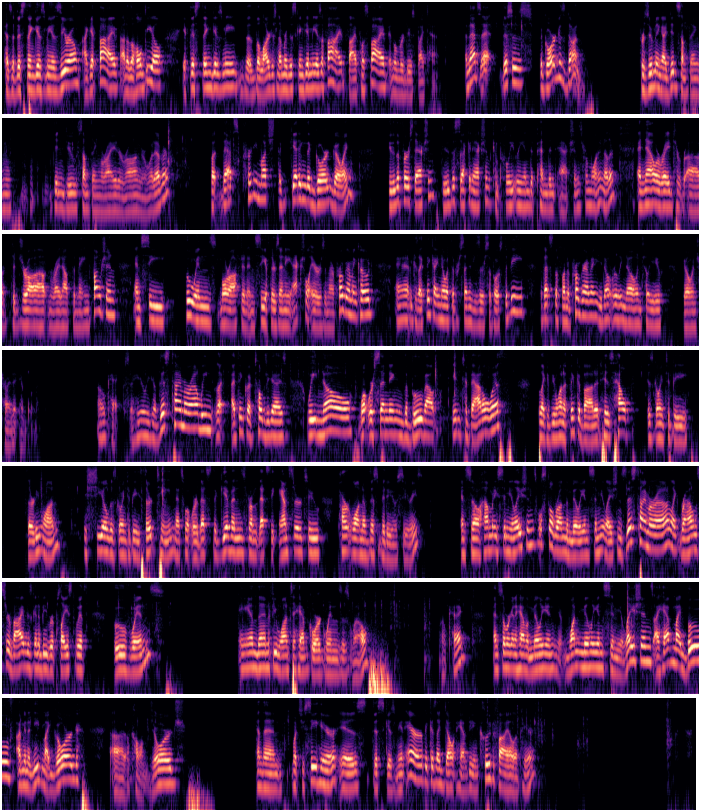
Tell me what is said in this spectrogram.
Because if this thing gives me a 0, I get 5 out of the whole deal. If this thing gives me, the, the largest number this can give me is a 5, 5 plus 5, it'll reduce by 10. And that's it. This is, the Gorg is done presuming I did something, didn't do something right or wrong or whatever. But that's pretty much the getting the Gorg going. Do the first action, do the second action, completely independent actions from one another. And now we're ready to, uh, to draw out and write out the main function and see who wins more often and see if there's any actual errors in our programming code. Because I think I know what the percentages are supposed to be, but that's the fun of programming. You don't really know until you go and try to implement. Okay, so here we go. This time around, we like I think I've told you guys, we know what we're sending the Boov out into battle with. Like if you want to think about it, his health is going to be 31. His shield is going to be 13. That's what we're that's the givens from that's the answer to part 1 of this video series. And so how many simulations? We'll still run the million simulations. This time around, like round survived is going to be replaced with Boov wins. And then if you want to have Gorg wins as well. Okay. And so we're going to have a million, one million simulations. I have my Boov. I'm going to need my Gorg. Uh, I'll call him George. And then what you see here is this gives me an error because I don't have the include file up here.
